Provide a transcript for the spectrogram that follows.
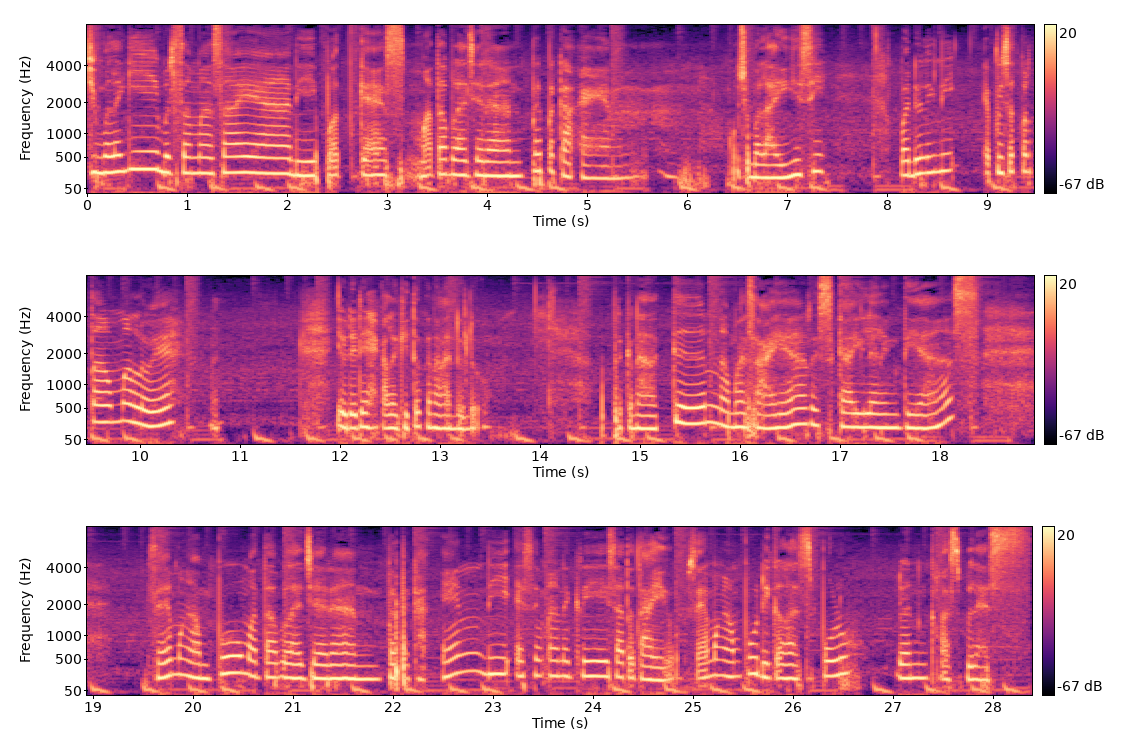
Jumpa lagi bersama saya di podcast mata pelajaran PPKN. Kok coba lagi sih? Padahal ini episode pertama loh ya. Ya udah deh kalau gitu kenalan dulu. Perkenalkan nama saya Rizka Ilaling Tias. Saya mengampu mata pelajaran PPKN di SMA Negeri 1 Tayo. Saya mengampu di kelas 10 dan kelas 11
